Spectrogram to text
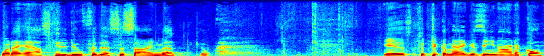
What I ask you to do for this assignment is to pick a magazine article.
